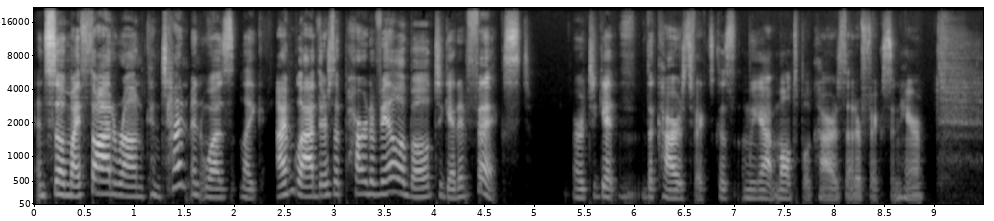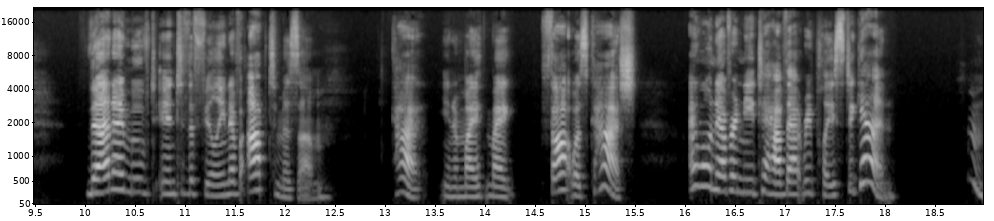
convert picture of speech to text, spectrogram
And so my thought around contentment was like, I'm glad there's a part available to get it fixed or to get the cars fixed because we got multiple cars that are fixed in here. Then I moved into the feeling of optimism. God, you know, my, my thought was, gosh, I won't ever need to have that replaced again. Hmm,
